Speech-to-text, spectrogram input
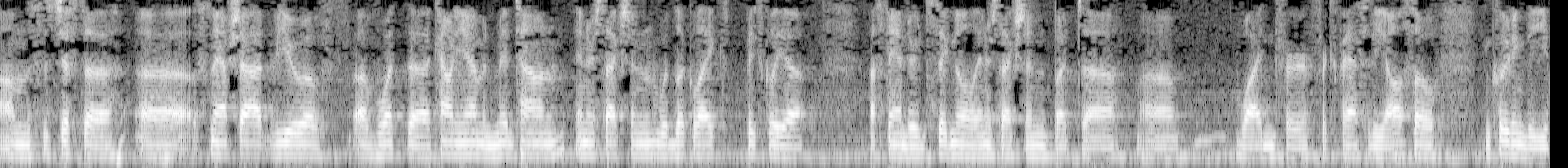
Um, This is just a snapshot view of of what the County M and Midtown intersection would look like. Basically, a a standard signal intersection, but uh, uh, widened for for capacity. Also, including the,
